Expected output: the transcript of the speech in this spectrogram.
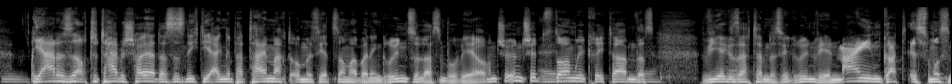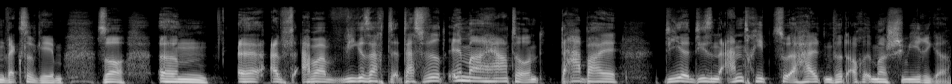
Mhm. Ja, das ist auch total bescheuert, dass es nicht die eigene Partei macht, um es jetzt nochmal bei den Grünen zu lassen, wo wir ja auch einen schönen Shitstorm ja, ja. gekriegt haben, dass ja, wir gesagt haben, dass wir Grünen wählen. Mein Gott, es muss einen Wechsel geben. So, ähm, äh, aber wie gesagt, das wird immer härter und dabei dir diesen Antrieb zu erhalten, wird auch immer schwieriger.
